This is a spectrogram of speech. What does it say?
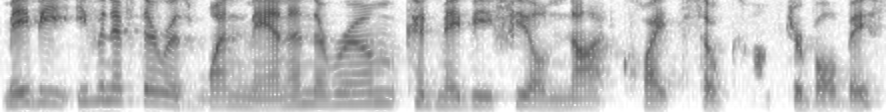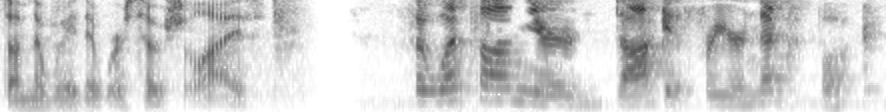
maybe even if there was one man in the room, could maybe feel not quite so comfortable based on the way that we're socialized. So, what's on your docket for your next book?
